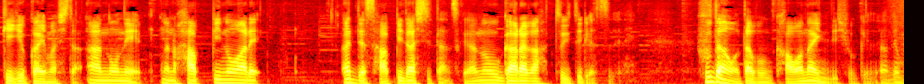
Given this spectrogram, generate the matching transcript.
結局買いました。あのねあのハッピーのあれアディダスハッピー出してたんですけどあの柄がついてるやつでね。普段は多分買わないんでしょうけどでも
